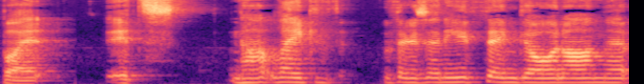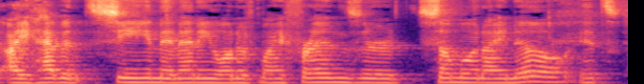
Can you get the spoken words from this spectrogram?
but it's not like there's anything going on that I haven't seen in any one of my friends or someone I know. It's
